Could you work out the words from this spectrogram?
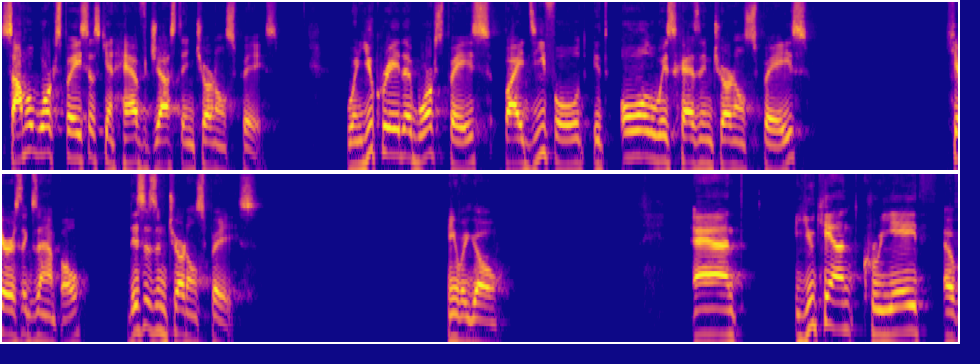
Some workspaces can have just internal space. When you create a workspace, by default, it always has internal space. Here's example. This is internal space. Here we go. And you can create a,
